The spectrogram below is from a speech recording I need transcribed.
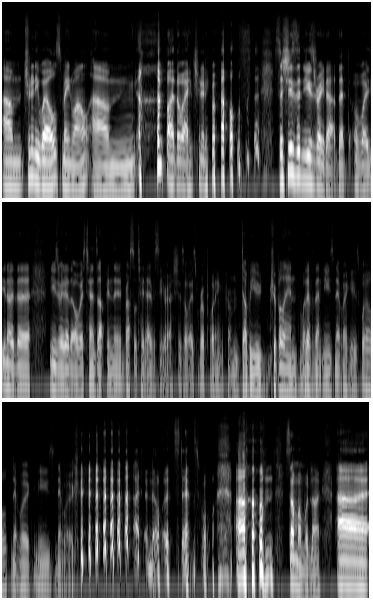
Um, Trinity Wells, meanwhile, um, by the way, Trinity Wells. so she's the newsreader that always, you know, the newsreader that always turns up in the Russell T Davies era. She's always reporting from W Triple N, whatever that news network is, World Network News Network. I don't know what it stands for. Um, someone would know. Uh,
